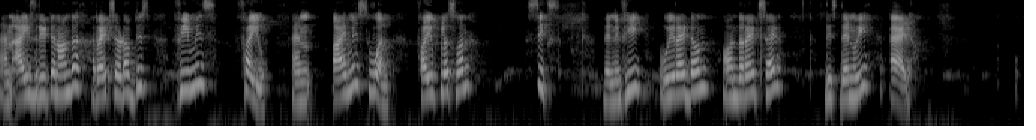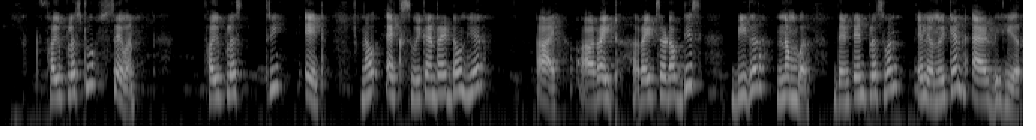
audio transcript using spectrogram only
and i is written on the right side of this. V means 5 and i means 1 5 plus 1 6 then if we we write down on the right side this then we add. 5 plus 2 7 5 plus 3 8 now x we can write down here. I uh, right right side of this bigger number then 10 plus 1 11 we can add here.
